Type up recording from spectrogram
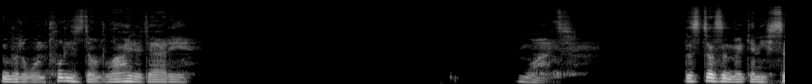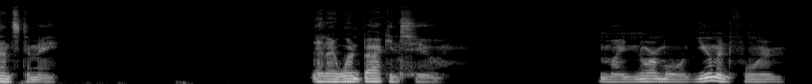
Little one, please don't lie to Daddy. What? This doesn't make any sense to me. And I went back into my normal human form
